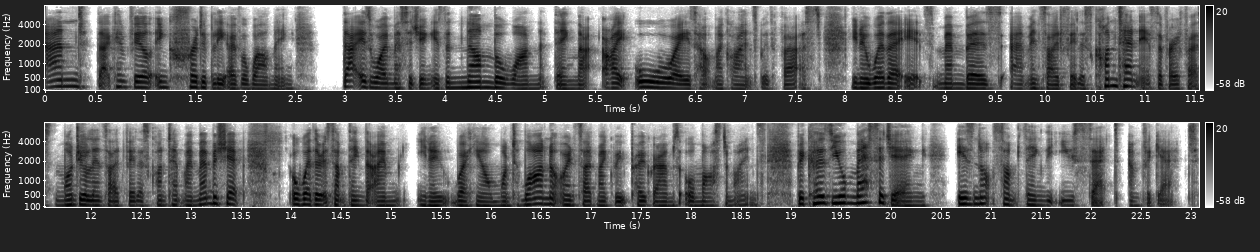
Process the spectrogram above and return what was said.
And that can feel incredibly overwhelming that is why messaging is the number one thing that I always help my clients with first. You know, whether it's members um, inside Fearless Content, it's the very first module inside Fearless Content, my membership, or whether it's something that I'm, you know, working on one to one or inside my group programs or masterminds, because your messaging is not something that you set and forget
